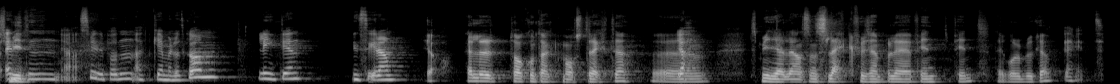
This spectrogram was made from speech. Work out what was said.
Smid Enten ja, smidigpodden at gmail.com, LinkedIn, Instagram. ja. Eller ta kontakt med oss direkte. Eh, Ja. Smidigalliansen Slack for eksempel er fint. fint. Det går å bruke. Det er fint.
